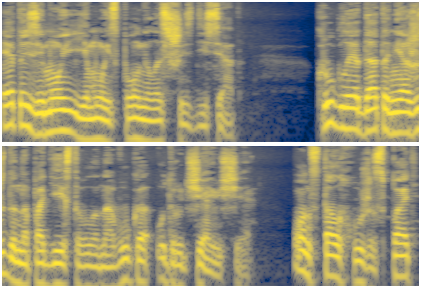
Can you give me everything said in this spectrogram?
Этой зимой ему исполнилось 60. Круглая дата неожиданно подействовала на Вука удручающе. Он стал хуже спать,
